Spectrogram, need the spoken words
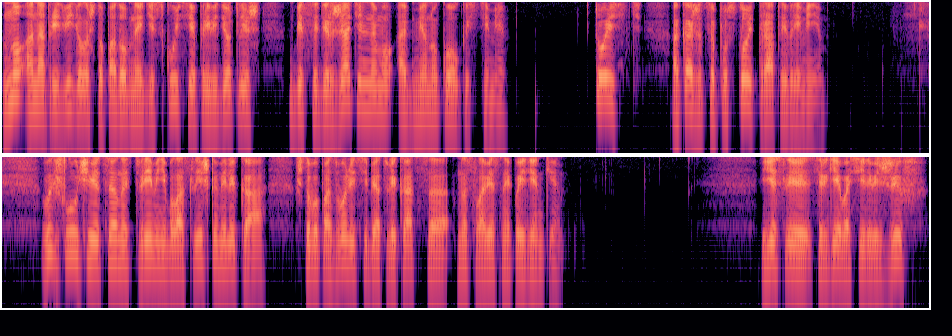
Но она предвидела, что подобная дискуссия приведет лишь к бессодержательному обмену колкостями, то есть окажется пустой тратой времени. В их случае ценность времени была слишком велика, чтобы позволить себе отвлекаться на словесные поединки. «Если Сергей Васильевич жив,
